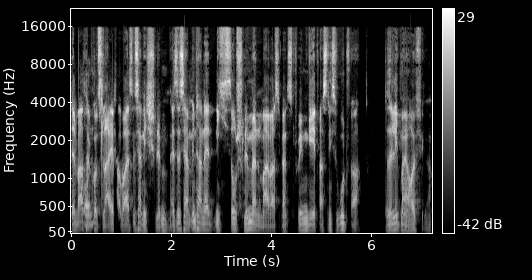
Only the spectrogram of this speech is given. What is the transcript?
Dann war es halt kurz live, aber es ist ja nicht schlimm. Es ist ja im Internet nicht so schlimm, wenn mal was über den Stream geht, was nicht so gut war. Das erlebt man ja häufiger.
